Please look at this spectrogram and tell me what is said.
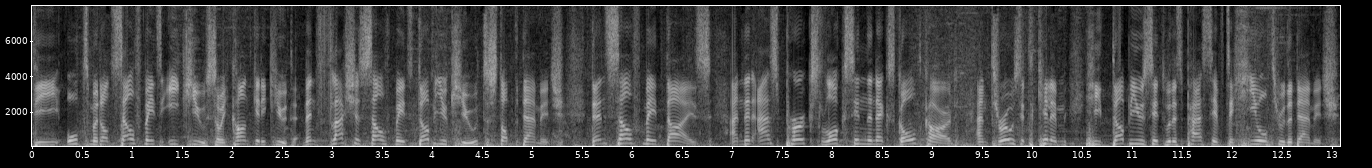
the ultimate on Selfmade's EQ, so he can't get EQ'd. Then flashes Selfmade's WQ to stop the damage. Then Selfmade dies, and then as Perkz locks in the next gold card and throws it to kill him, he Ws it with his passive to heal through the damage.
